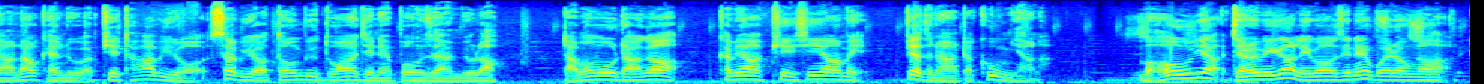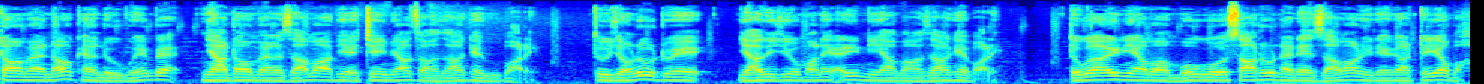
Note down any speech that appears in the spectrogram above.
ညာနောက်ခံလူအဖြစ်ထားပြီးတော့ဆက်ပြီးတော့အသုံးပြုသွားခြင်းတဲ့ပုံစံမျိုးလားဒါမှမဟုတ်ဒါကခင်ဗျားဖြည့်ရှင်းရမယ့်ပြဿနာတစ်ခုများလားမဟုတ်ဘူးဗျဂျယ်ရမီကလေဘောင်စင်တဲ့ပွဲတုန်းကတောင်မန်နောက်ခံလူဝင်းဘက်ညာတောင်မန်ကစားမအဖြစ်အချိန်များစွာစားခဲ့မှုပါတယ် သူကျွန်တော်တို့အတွက်ရာသီကြိုမှာလည်းအဲ့ဒီနေရာမှာစားခဲ့ပါတယ်သူကအဲ့ဒီနေရာမှာမိုးကိုအစားထိုးနိုင်တဲ့ဇာမတွေတွေကတယောက်ပါ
